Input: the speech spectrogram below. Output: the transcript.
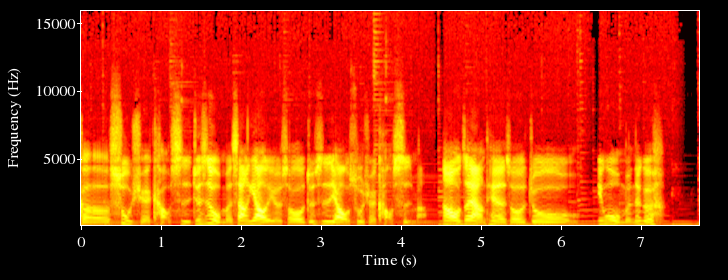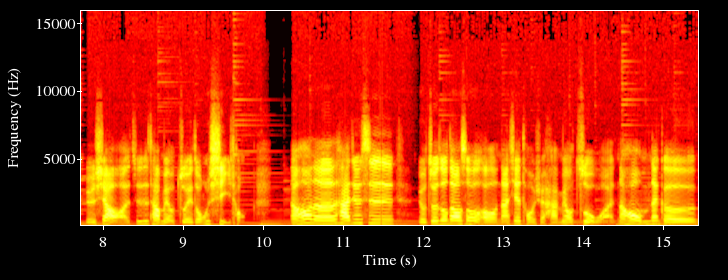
个数学考试，就是我们上药理的时候，就是要有数学考试嘛。然后我这两天的时候，就因为我们那个 学校啊，就是他们有追踪系统，然后呢，他就是有追踪到说哦，哪些同学还没有做完。然后我们那个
